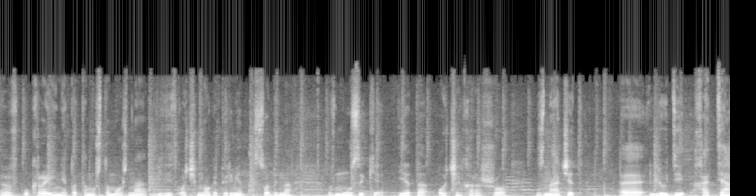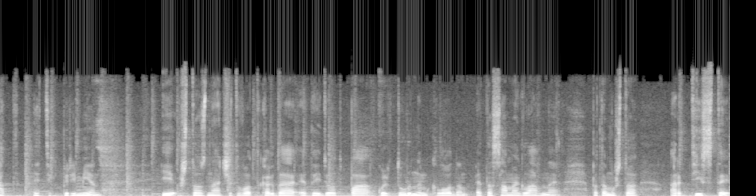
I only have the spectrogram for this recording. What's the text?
в Украине, потому что можно видеть очень много перемен, особенно в музыке, и это очень хорошо. Значит, э, люди хотят этих перемен. И что значит, вот когда это идет по культурным клодам, это самое главное, потому что артисты,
